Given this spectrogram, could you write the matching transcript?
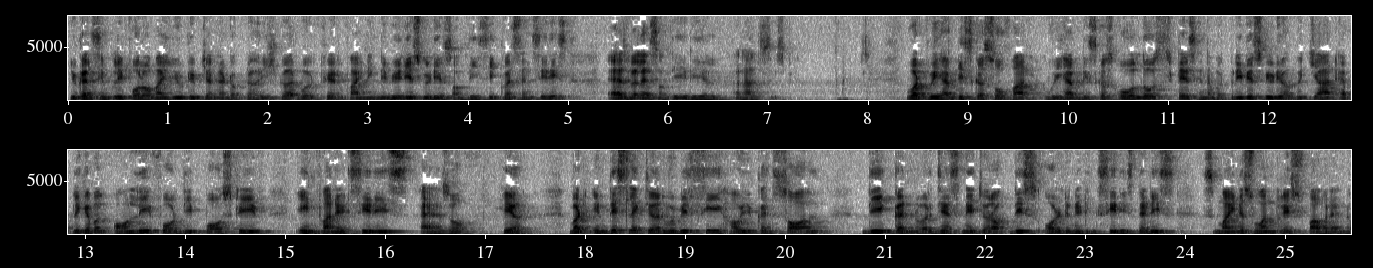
You can simply follow my YouTube channel Dr. Harish Garg where you are finding the various videos of the sequence and series as well as of the real analysis what we have discussed so far we have discussed all those tests in our previous video which are applicable only for the positive infinite series as of here. But in this lecture we will see how you can solve the convergence nature of this alternating series that is minus 1 raised to power n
